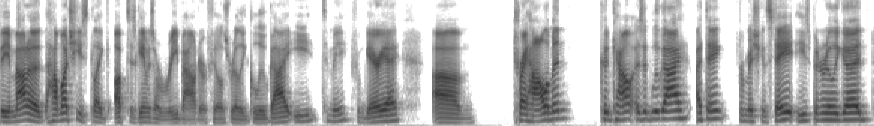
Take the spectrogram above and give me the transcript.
the amount of how much he's like upped his game as a rebounder feels really glue guy e to me from Guerrier. Um, Tre Holloman could count as a glue guy, I think, for Michigan State. He's been really good.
